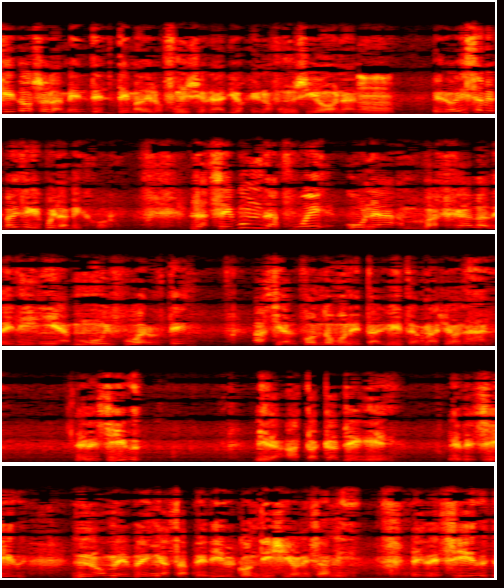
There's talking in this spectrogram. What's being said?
Quedó solamente el tema de los funcionarios que no funcionan, pero esa me parece que fue la mejor. La segunda fue una bajada de línea muy fuerte hacia el Fondo Monetario Internacional. Es decir, mira, hasta acá llegué. Es decir, no me vengas a pedir condiciones a mí. Es decir,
